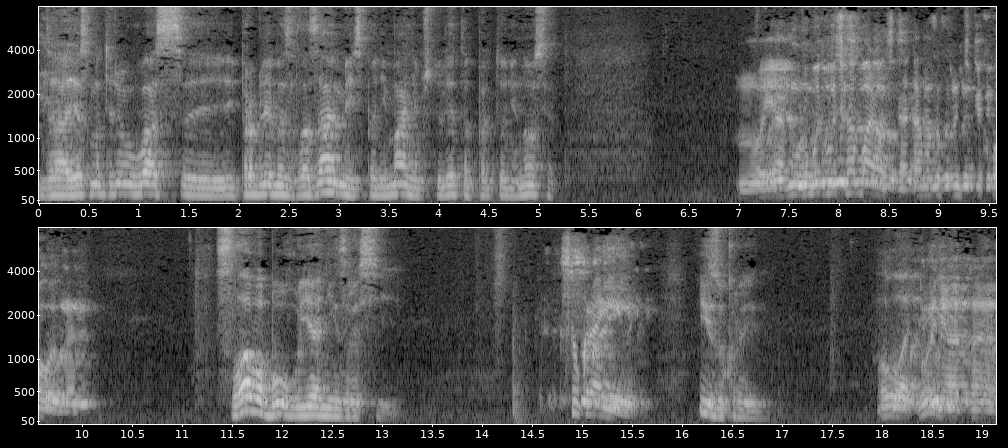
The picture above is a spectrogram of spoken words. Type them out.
Да, я смотрю, у вас э, проблемы с глазами, и с пониманием, что летом пальто не носят. Ну, я, может быть, вы с Хабаровска, а там уже, в принципе, холодно. Слава Богу, я не из России, С Украины. из Украины. Вот. Понятно.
